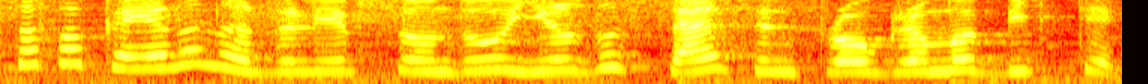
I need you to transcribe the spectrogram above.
Mustafa Kaya'nın hazırlayıp sunduğu Yıldız Sensin programı bitti.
